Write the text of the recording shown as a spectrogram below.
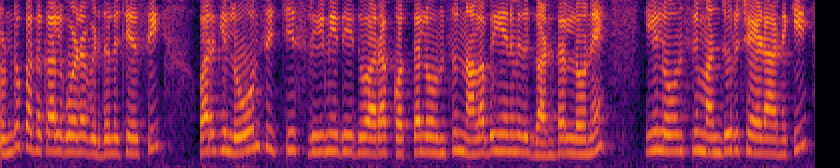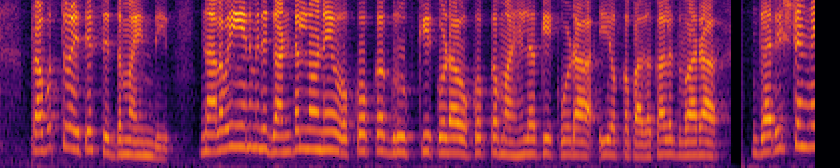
రెండు పథకాలు కూడా విడుదల చేసి వారికి లోన్స్ ఇచ్చి శ్రీనిధి ద్వారా కొత్త లోన్స్ నలభై ఎనిమిది గంటల్లోనే ఈ లోన్స్ని మంజూరు చేయడానికి ప్రభుత్వం అయితే సిద్ధమైంది. నలభై ఎనిమిది గంటల్లోనే ఒక్కొక్క గ్రూప్కి కూడా ఒక్కొక్క మహిళకి కూడా ఈ యొక్క పథకాల ద్వారా గరిష్టంగా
